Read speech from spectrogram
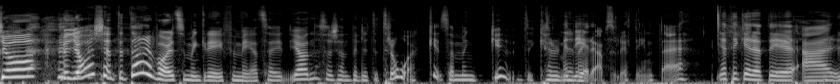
ja, men jag har känt det där har varit som en grej för mig. Att så här, jag har nästan känt mig lite tråkig. Så här, men gud, Carolina. Men det är det absolut inte. Jag tycker att det är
